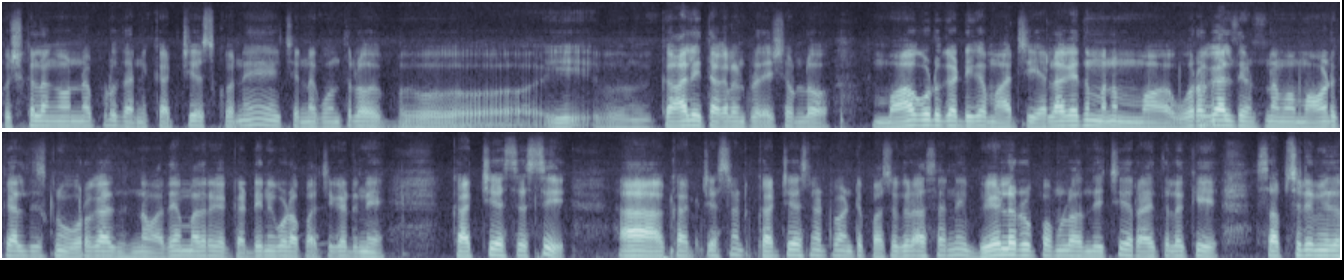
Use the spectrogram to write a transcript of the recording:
పుష్కలంగా ఉన్నప్పుడు దాన్ని కట్ చేసుకొని చిన్న గుంతలో ఈ గాలి తగలని ప్రదేశంలో మాగుడు గడ్డిగా మార్చి ఎలాగైతే మనం ఊరగాయలు తింటున్నామో మామిడికాయలు తీసుకుని ఊరగాయలు తింటున్నాం అదే మాదిరిగా గడ్డిని కూడా పచ్చిగడ్డిని కట్ చేసేసి కట్ చేసినట్టు కట్ చేసినటువంటి పశుగ్రాసాన్ని బేళ్ళ రూపంలో అందించి రైతులకి సబ్సిడీ మీద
